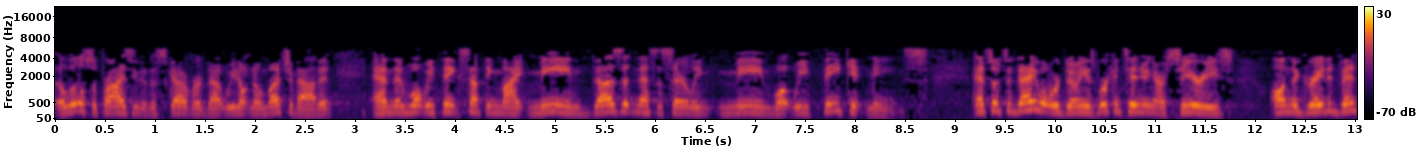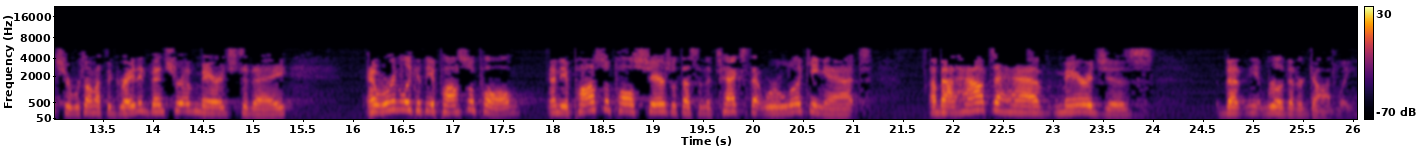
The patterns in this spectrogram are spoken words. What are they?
a little surprising to discover that we don't know much about it. And then what we think something might mean doesn't necessarily mean what we think it means. And so today what we're doing is we're continuing our series on the great adventure. We're talking about the great adventure of marriage today. And we're going to look at the Apostle Paul and the Apostle Paul shares with us in the text that we're looking at about how to have marriages that really that are godly.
